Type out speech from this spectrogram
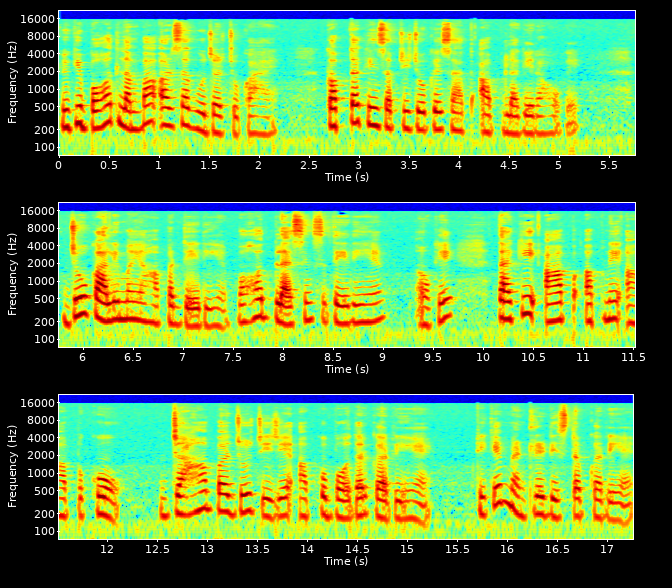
क्योंकि बहुत लंबा अरसा गुजर चुका है। कब तक इन सब चीज़ों के साथ आप लगे रहोगे? जो काली माँ यहाँ पर दे रही है, बहुत ब्लैसिंग्स दे रही हैं ओके ताकि आप अपने आप को जहाँ पर जो चीज़ें आपको बॉदर कर रही हैं, ठीक है? मेंटली डिस्टर्ब कर रही हैं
